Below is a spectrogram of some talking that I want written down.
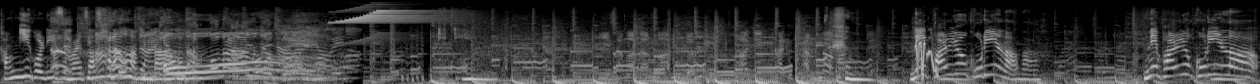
감기 걸리지 말자 사랑한다. 당 내 반려 고릴라다. 내 반려 고릴라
